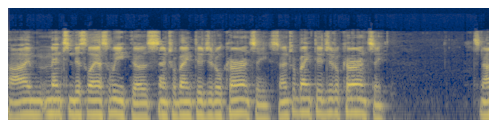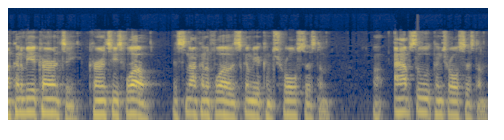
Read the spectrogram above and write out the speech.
I mentioned this last week, those central bank digital currency. Central bank digital currency. It's not going to be a currency. Currencies flow. It's not going to flow. It's going to be a control system, an absolute control system.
